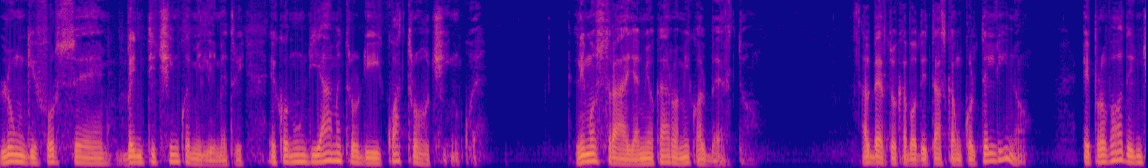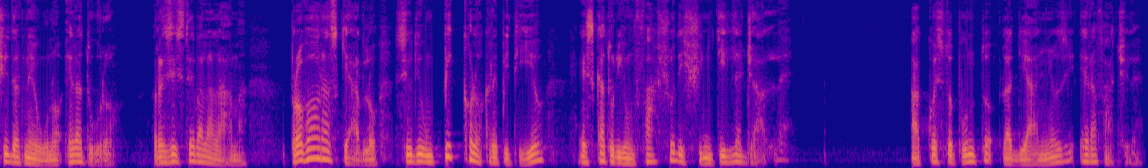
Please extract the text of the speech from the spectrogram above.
lunghi forse 25 mm e con un diametro di 4 o 5. Li mostrai al mio caro amico Alberto. Alberto cavò di tasca un coltellino e provò ad inciderne uno. Era duro, resisteva alla lama. Provò a raschiarlo, si udì un piccolo crepitio e scaturì un fascio di scintille gialle. A questo punto la diagnosi era facile.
